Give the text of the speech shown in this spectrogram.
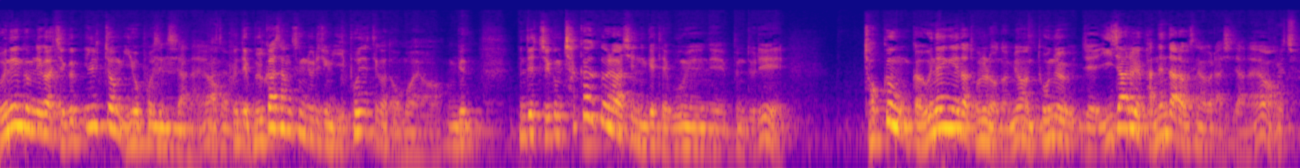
은행 금리가 지금 1.25%잖아요. 음. 근데 물가 상승률이 지금 2%가 넘어요. 근데, 근데 지금 착각을 하시는 게 대부분의 분들이 적금, 그러니까 은행에다 돈을 넣어놓으면 돈을 이제 이자를 받는다라고 생각을 하시잖아요. 그렇죠.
